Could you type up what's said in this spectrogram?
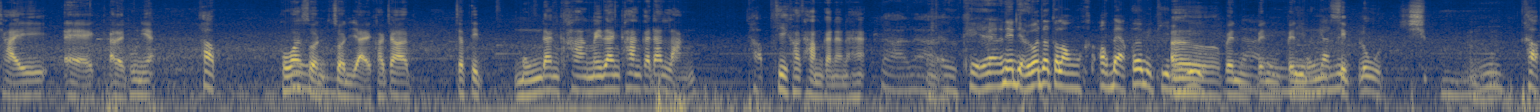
ใช้แอร์อะไรพวกเนี้ยครับ เพราะว่าอืมส่วนส่วนใหญ่เขาจะจะติด มุ้งด้านข้างไม่ด้านข้างก็ด้านหลังครับที่เขาทำกันนะนะฮะได้ได้โอเคอันนี้เดี๋ยวก็จะลองออกแบบเพิ่มอีกทีหเอนึงพี่อเป็นได้เป็นเป็นดีมุ้งหอนกันสิบลูดชิบอืมครับ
